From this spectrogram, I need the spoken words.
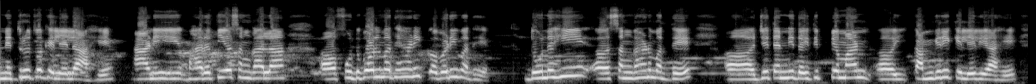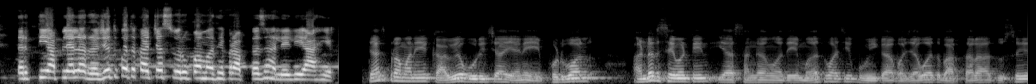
नेतृत्व केलेलं आहे आणि भारतीय संघाला फुटबॉलमध्ये आणि कबड्डीमध्ये दोनही संघांमध्ये जे त्यांनी दैदिप्यमान कामगिरी केलेली आहे तर ती आपल्याला रजत पदकाच्या स्वरूपामध्ये प्राप्त झालेली आहे. त्याचप्रमाणे काव्य बोरीच्या याने फुटबॉल अंडर सेवन्टीन या संघामध्ये महत्त्वाची भूमिका बजावत भारताला दुसरे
